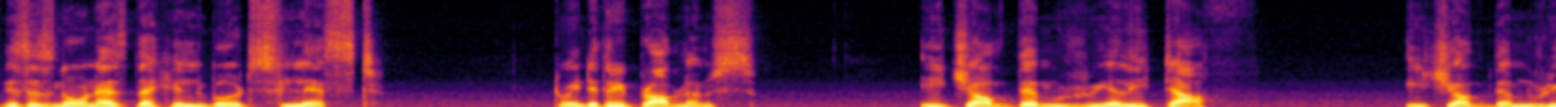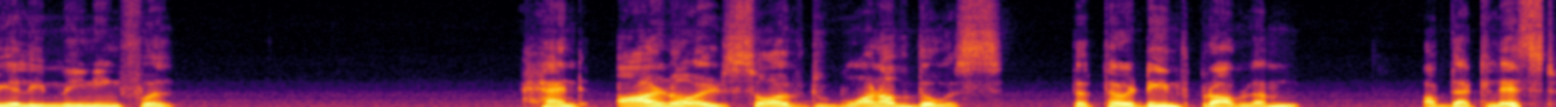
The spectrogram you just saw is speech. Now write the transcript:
This is known as the Hilbert's list. 23 problems, each of them really tough, each of them really meaningful. And Arnold solved one of those, the 13th problem of that list,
